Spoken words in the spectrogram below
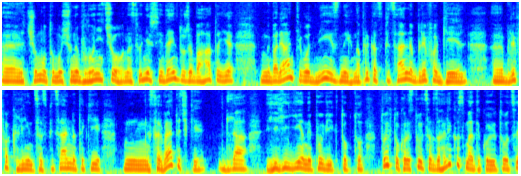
Е, Чому? Тому що не було нічого. На сьогоднішній день дуже багато є варіантів. Одні з них, наприклад, спеціально блефагель, е, блефаклін. Це спеціально такі серветочки для гігієни повік. Тобто той, хто користується взагалі косметикою, то це,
